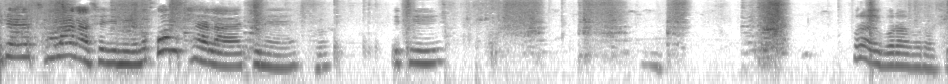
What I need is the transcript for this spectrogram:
এটা সমান আছে জিনিসগুলো কোন খেলা এখানে হ্যাঁ? এটি পুরাই বরাবর আছে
